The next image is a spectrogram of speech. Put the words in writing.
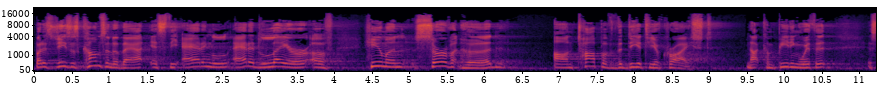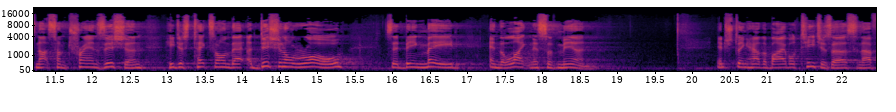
But as Jesus comes into that, it's the adding, added layer of human servanthood on top of the deity of Christ, not competing with it. It's not some transition. He just takes on that additional role said, being made in the likeness of men. Interesting how the Bible teaches us, and I've,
